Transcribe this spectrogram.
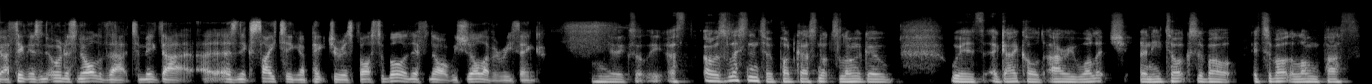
know, I think there's an onus in all of that to make that uh, as an exciting a picture as possible. And if not, we should all have a rethink. Yeah, exactly. I, I, was listening to a podcast not so long ago with a guy called Ari Wallach, and he talks about it's about the long path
